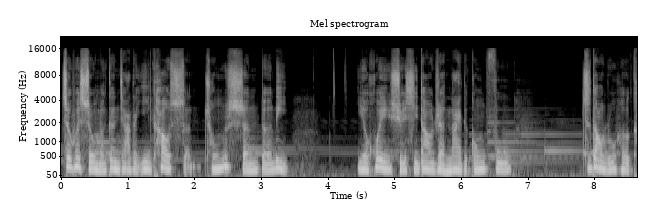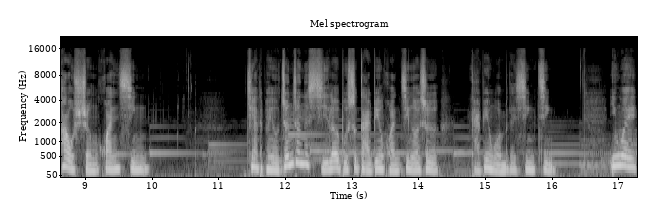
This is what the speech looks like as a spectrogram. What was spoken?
这会使我们更加的依靠神，从神得力，也会学习到忍耐的功夫，知道如何靠神欢心。亲爱的朋友，真正的喜乐不是改变环境，而是改变我们的心境。因为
